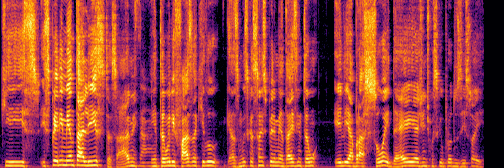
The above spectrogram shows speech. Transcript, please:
que experimentalista, sabe? Exato. Então ele faz aquilo, as músicas são experimentais, então ele abraçou a ideia e a gente conseguiu produzir isso aí.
